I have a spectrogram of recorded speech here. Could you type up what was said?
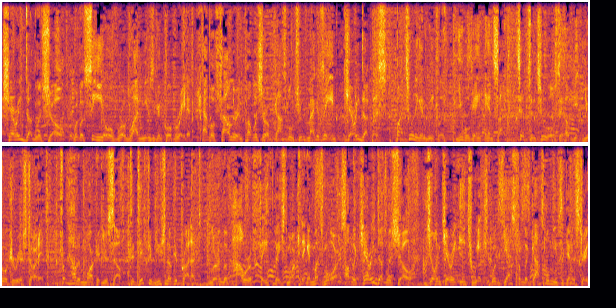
The Kerry Douglas Show with the CEO of Worldwide Music Incorporated and the founder and publisher of Gospel Truth Magazine, Kerry Douglas. By tuning in weekly, you will gain insight, tips, and tools to help get your career started. From how to market yourself to distribution of your product, learn the power of faith-based marketing and much more on The Kerry Douglas Show. Join Kerry each week with guests from the gospel music industry,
